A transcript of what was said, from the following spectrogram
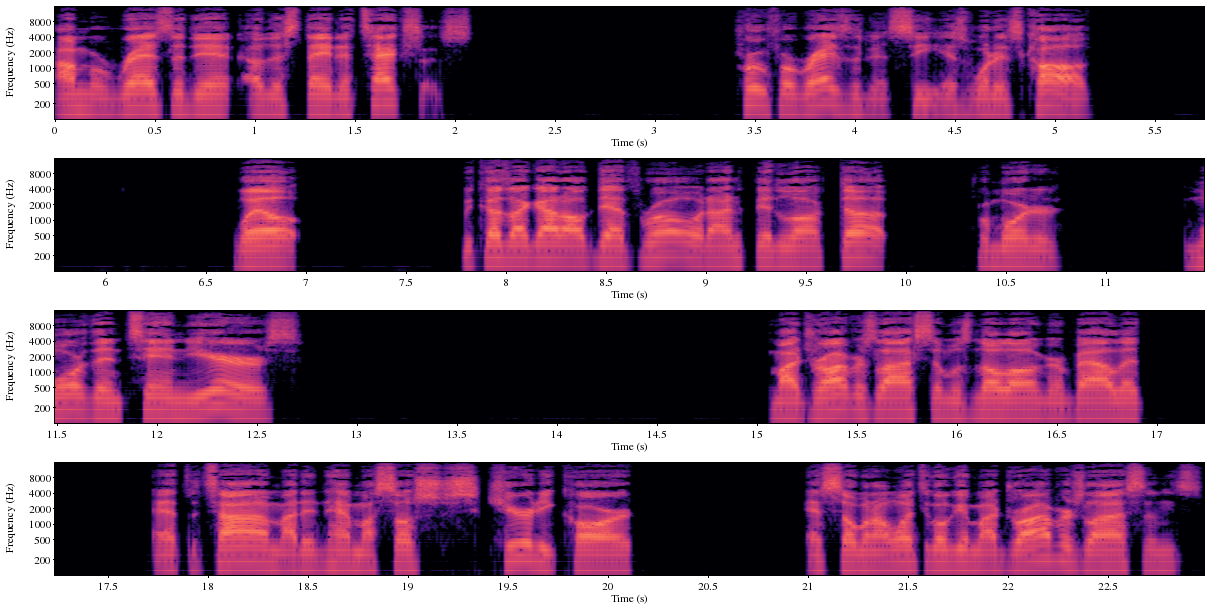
I'm a resident of the state of Texas. Proof of residency is what it's called. Well, because I got off death row and I'd been locked up for more than more than 10 years, my driver's license was no longer valid and at the time, I didn't have my social security card. And so when I went to go get my driver's license,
